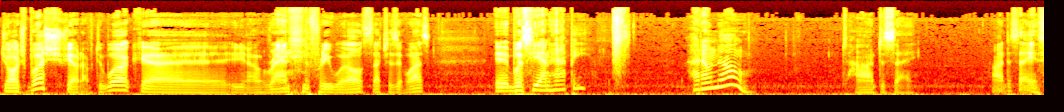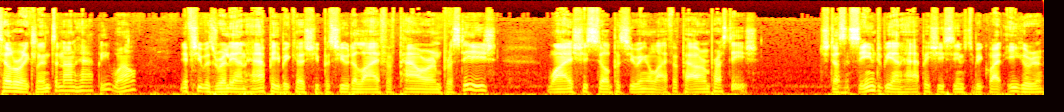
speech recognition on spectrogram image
George Bush showed up to work, uh, you know, ran the free world, such as it was. It, was he unhappy? I don't know. It's hard to say. Hard to say. Is Hillary Clinton unhappy? Well, if she was really unhappy because she pursued a life of power and prestige, why is she still pursuing a life of power and prestige? She doesn't seem to be unhappy. She seems to be quite eager,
